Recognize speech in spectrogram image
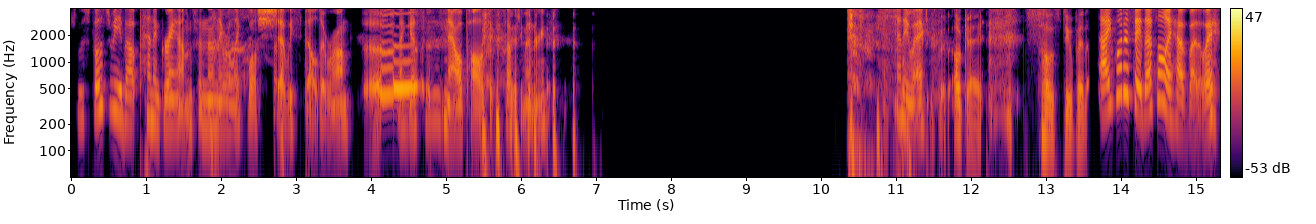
It was supposed to be about pentagrams, and then they were like, "Well, shit, we spelled it wrong." I guess this is now a politics documentary. so Anyway. stupid. Okay, so stupid. I want to say that's all I have, by the way.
